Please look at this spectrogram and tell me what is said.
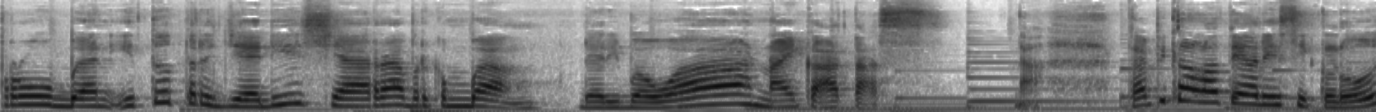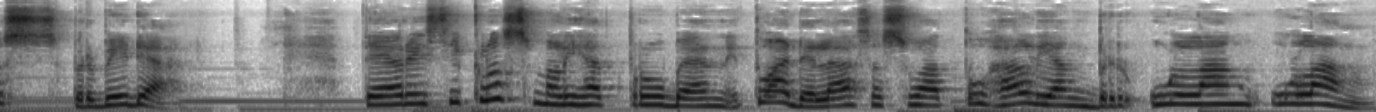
perubahan itu terjadi secara berkembang dari bawah naik ke atas. Nah, tapi kalau teori siklus berbeda. Teori siklus melihat perubahan itu adalah sesuatu hal yang berulang-ulang.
